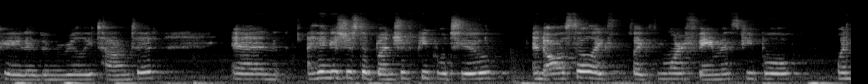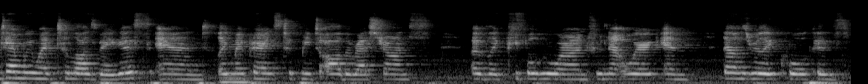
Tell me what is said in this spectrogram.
creative and really talented. And I think it's just a bunch of people too. And also like like more famous people. One time we went to Las Vegas and like my parents took me to all the restaurants of like people who were on Food Network and that was really cool because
